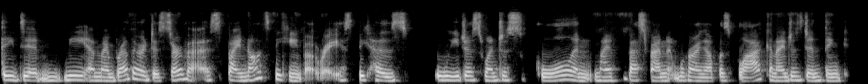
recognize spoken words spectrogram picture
they did me and my brother a disservice by not speaking about race because we just went to school and my best friend growing up was black and i just didn't think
